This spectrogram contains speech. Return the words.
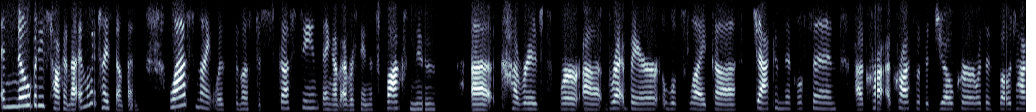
and nobody's talking about. It. And let me tell you something. Last night was the most disgusting thing I've ever seen. This Fox News uh, coverage where uh, Bret Baier looks like uh, Jack Nicholson uh, cro- across with the Joker with his Botox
